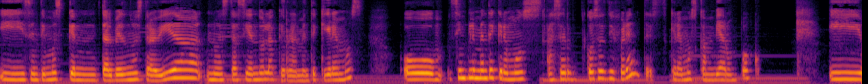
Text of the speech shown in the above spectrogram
y sentimos que tal vez nuestra vida no está siendo la que realmente queremos o simplemente queremos hacer cosas diferentes, queremos cambiar un poco. Y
